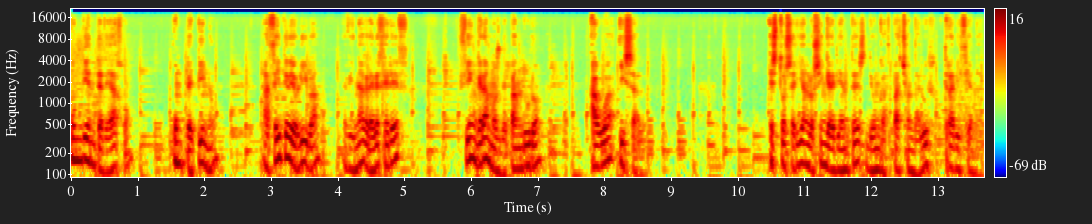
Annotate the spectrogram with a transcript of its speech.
un diente de ajo, un pepino, aceite de oliva, vinagre de jerez, 100 gramos de pan duro, agua y sal. Estos serían los ingredientes de un gazpacho andaluz tradicional.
